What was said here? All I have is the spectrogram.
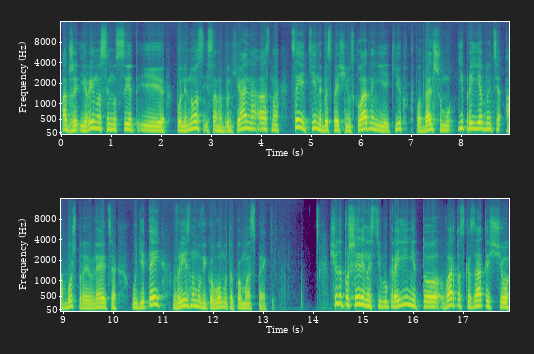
адже і риносинусит, і поліноз, і саме бронхіальна астма це є ті небезпечні ускладнення, які в подальшому і приєднуються або ж проявляються у дітей в різному віковому такому аспекті. Щодо поширеності в Україні, то варто сказати, що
